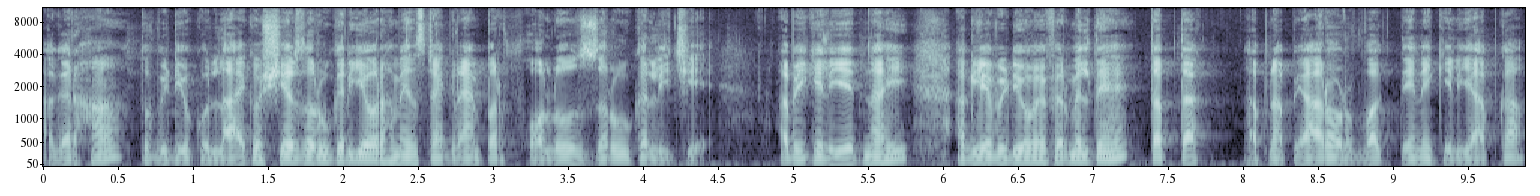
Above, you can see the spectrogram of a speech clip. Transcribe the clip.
अगर हाँ तो वीडियो को लाइक और शेयर ज़रूर करिए और हमें इंस्टाग्राम पर फॉलो ज़रूर कर लीजिए। अभी के लिए इतना ही। अगले वीडियो में फिर मिलते हैं। तब तक अपना प्यार और वक्त देने के लिए आपका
